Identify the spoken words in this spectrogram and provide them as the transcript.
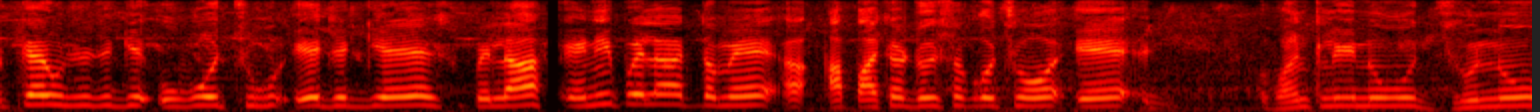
અત્યારે હું જે જગ્યાએ ઊભો છું, એ જગ્યાએ પહેલાં, એની પહેલાં તમે આ પાછળ જોઈ શકો છો, એ વંથલીનું જૂનું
